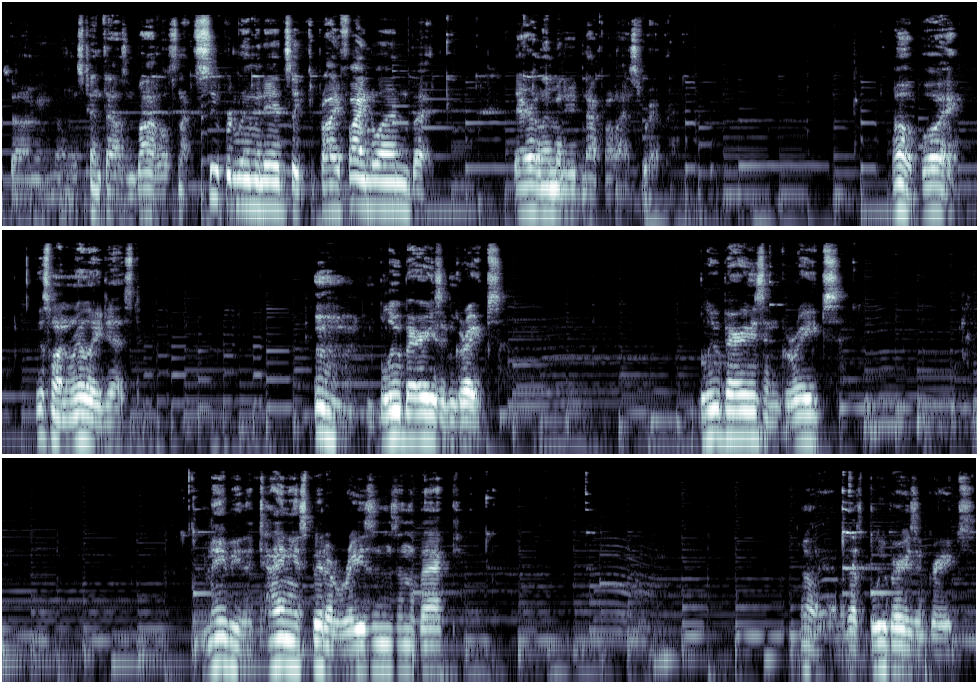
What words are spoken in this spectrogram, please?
So I mean, almost 10,000 bottles. Not super limited, so you can probably find one, but they're limited, not gonna last forever. Oh boy, this one really just mm, blueberries and grapes. Blueberries and grapes. Maybe the tiniest bit of raisins in the back. Oh yeah, that's blueberries and grapes.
